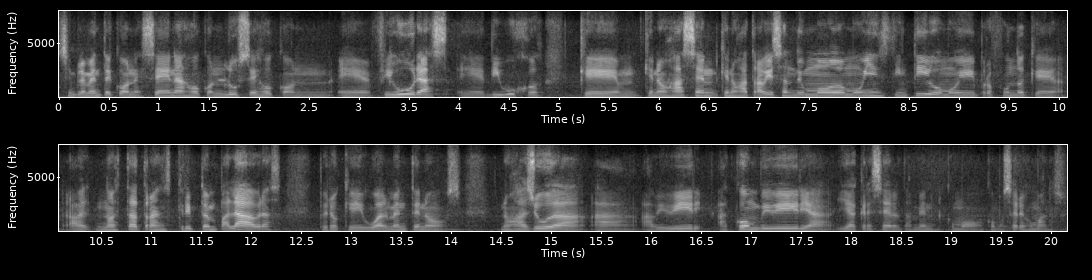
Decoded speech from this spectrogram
simplemente con escenas o con luces o con eh, figuras, eh, dibujos que, nos hacen, que nos atraviesan de un modo muy instintivo, muy profundo, que no está transcripto en palabras, pero que igualmente nos, nos ayuda a, vivir, a convivir y a, crecer también como, seres humanos.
